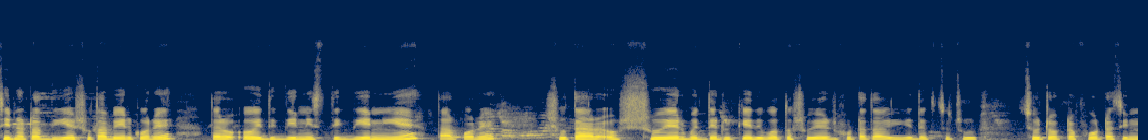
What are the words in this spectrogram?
চিহ্নটা দিয়ে সুতা বের করে তার ওই দিক দিয়ে নিচ দিক দিয়ে নিয়ে তারপরে সুতার শুয়ের মধ্যে ঢুকিয়ে দিব। তো শুয়ের ফোঁটাটা ওই দেখছ ছোটো একটা ফোটা চিহ্ন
